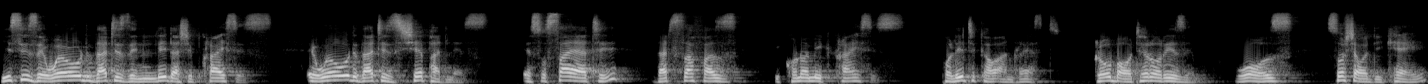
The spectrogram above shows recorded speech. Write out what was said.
He sees a world that is in leadership crisis, a world that is shepherdless, a society that suffers economic crisis, political unrest, global terrorism, wars, social decay,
